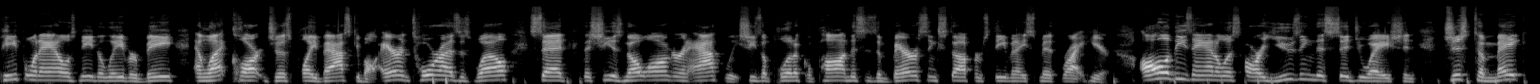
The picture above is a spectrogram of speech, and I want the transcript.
People and analysts need to leave her be and let Clark just play basketball. Aaron Torres as well said that she is no longer an athlete. She's a political pawn. This is embarrassing stuff from Stephen A. Smith right here. All of these analysts are using this situation just to make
